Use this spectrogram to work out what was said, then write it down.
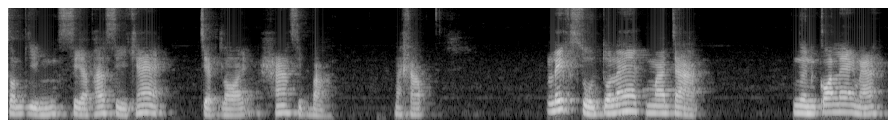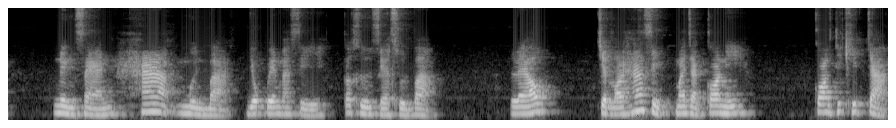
สมหญิงเสียภาษีแค่ 750 บาทนะครับ เลขศูนย์ตัวแรกมาจากเงินก้อนแรกนะ 150,000 บาท ยกเว้นภาษีก็คือเสียศูนย์บาท แล้ว 750 มาจากก้อนนี้ ก้อนที่คิดจาก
